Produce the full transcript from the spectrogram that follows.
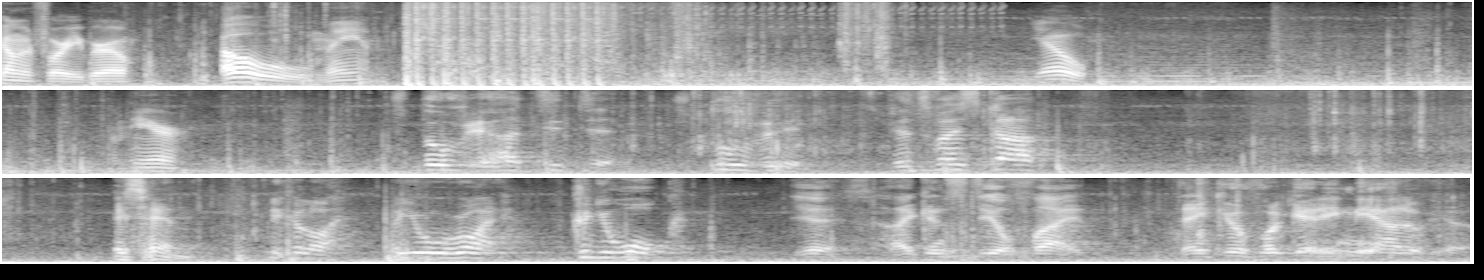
coming for you, bro. Oh man. Yo. I'm here. Что вы хотите? Что вы? Спецвойска? It's him. Nikolai, are you all right? Can you walk? Yes, I can still fight. Thank you for getting me out of here.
